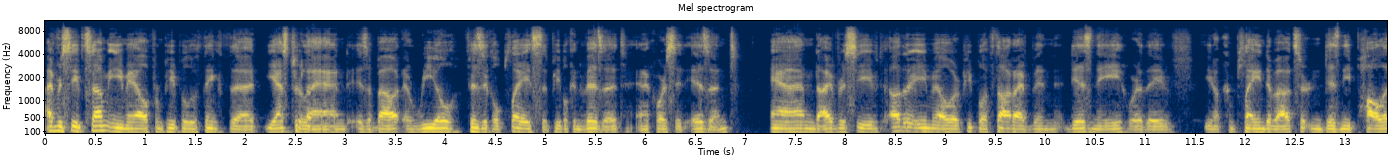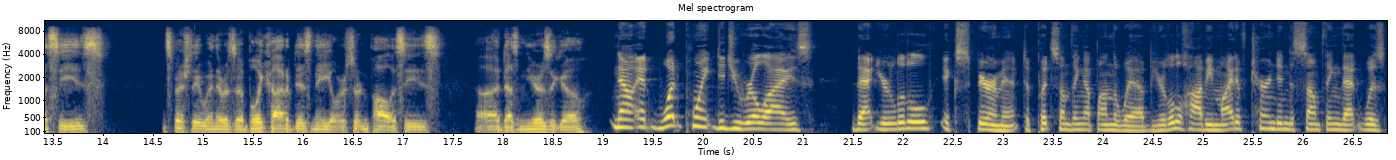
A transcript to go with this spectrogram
I've received some email from people who think that Yesterland is about a real physical place that people can visit, and of course it isn't. And I've received other email where people have thought I've been Disney, where they've you know complained about certain Disney policies, especially when there was a boycott of Disney over certain policies uh, a dozen years ago. Now, at what point did you realize that your little experiment to put something up on the web, your little hobby, might have turned into something that was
